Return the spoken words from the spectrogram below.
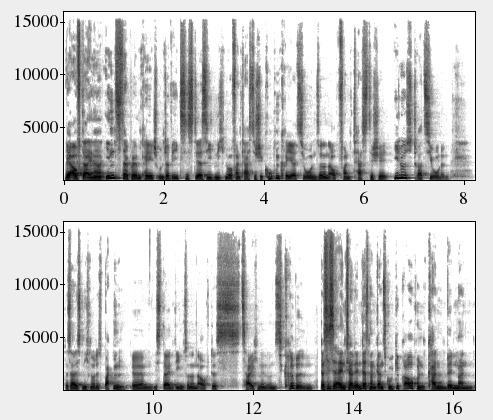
Wer auf deiner Instagram-Page unterwegs ist, der sieht nicht nur fantastische Kuchenkreationen, sondern auch fantastische Illustrationen. Das heißt, nicht nur das Backen ähm, ist dein Ding, sondern auch das Zeichnen und Skribbeln. Das ist ja ein Talent, das man ganz gut gebrauchen kann, wenn man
